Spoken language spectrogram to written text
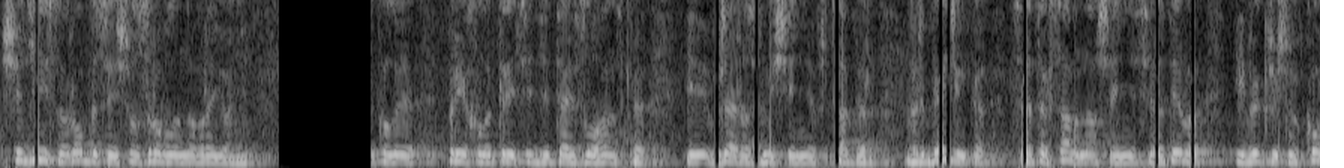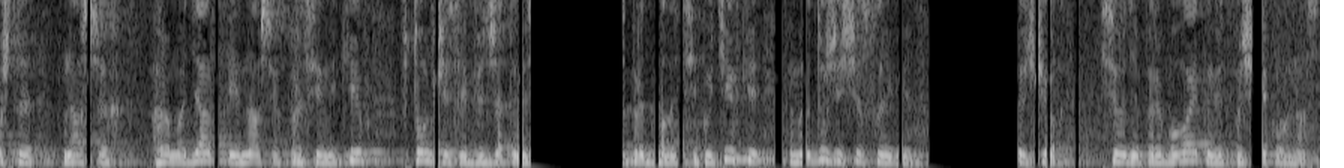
що дійсно робиться і що зроблено в районі. Коли приїхало 30 дітей з Луганська і вже розміщені в табір Вербеженка, це так само наша ініціатива і виключно кошти наших громадян і наших працівників, в тому числі бюджетної придбали ці путівки, і ми дуже щасливі. Точок сьогодні перебувають на відпочинку у нас.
